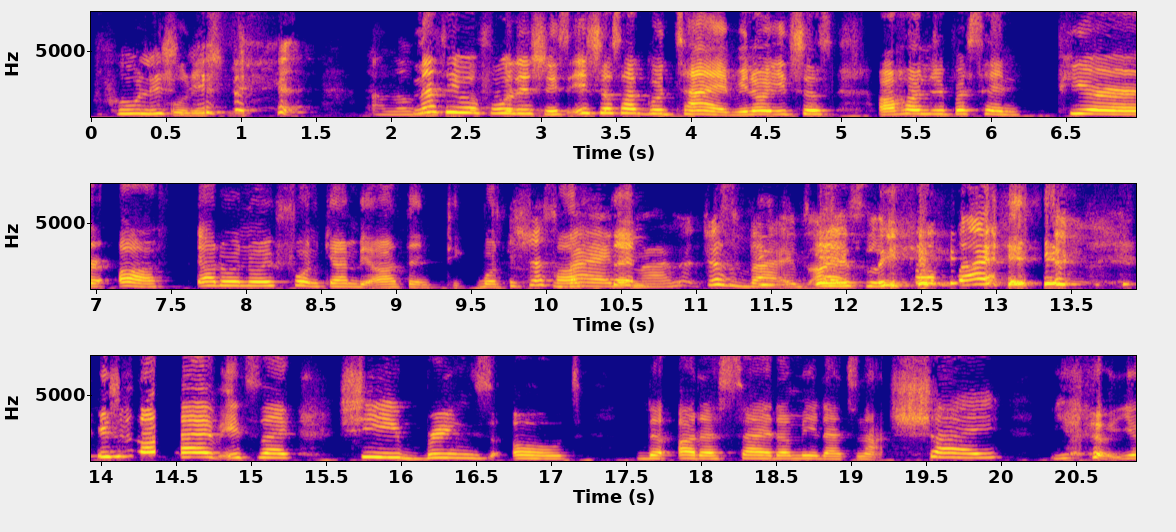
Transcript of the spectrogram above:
foolishness. foolishness. I love Not it. even foolishness. It's just a good time. You know, it's just a hundred percent pure off. I don't know if fun can be authentic, but it's just authentic. vibes, man. Just vibes, honestly. it's just a vibe. It's like she brings out the other side of me that's not shy. Yo, yo,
